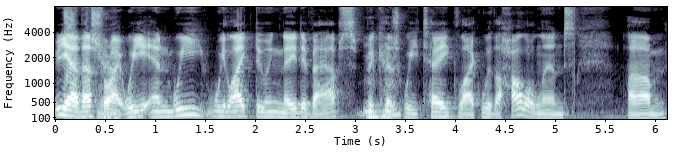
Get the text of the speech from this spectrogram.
Yeah, that's right. We and we we like doing native apps because we take like with the Hololens, um,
